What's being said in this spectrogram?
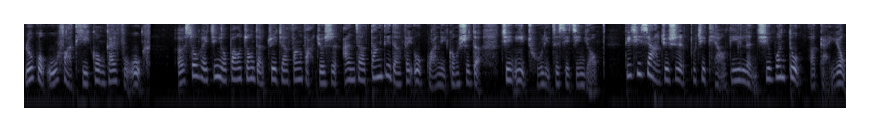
如果无法提供该服务，而收回精油包装的最佳方法就是按照当地的废物管理公司的建议处理这些精油。第七项就是不去调低冷气温度，而改用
